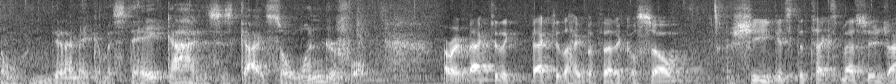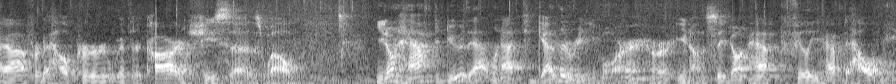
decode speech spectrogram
Oh, did I make a mistake? God, this is guy's so wonderful. All right, back to the back to the hypothetical. So she gets the text message. I offer to help her with her car, and she says, "Well, you don't have to do that. We're not together anymore, or you know, so you don't have to feel you have to help me."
